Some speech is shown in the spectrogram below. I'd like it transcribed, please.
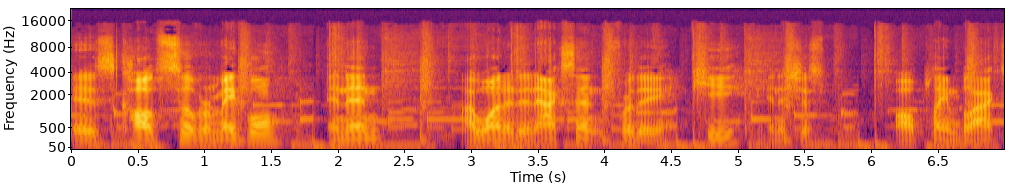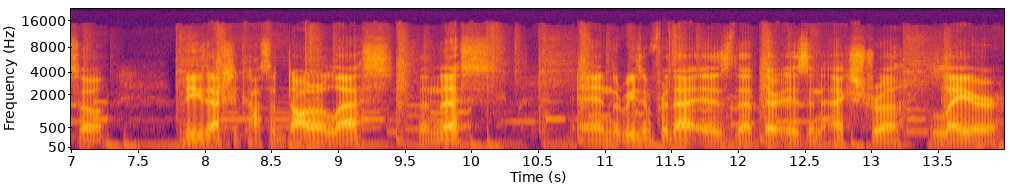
is called Silver Maple. And then I wanted an accent for the key and it's just all plain black. So these actually cost a dollar less than this. And the reason for that is that there is an extra layer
